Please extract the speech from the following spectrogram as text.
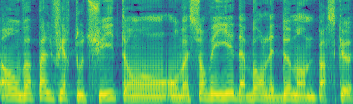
on va pas le faire tout de suite. On, on va surveiller d'abord la demande parce que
